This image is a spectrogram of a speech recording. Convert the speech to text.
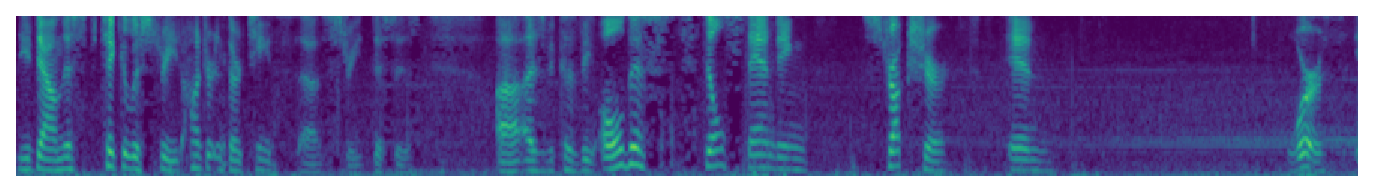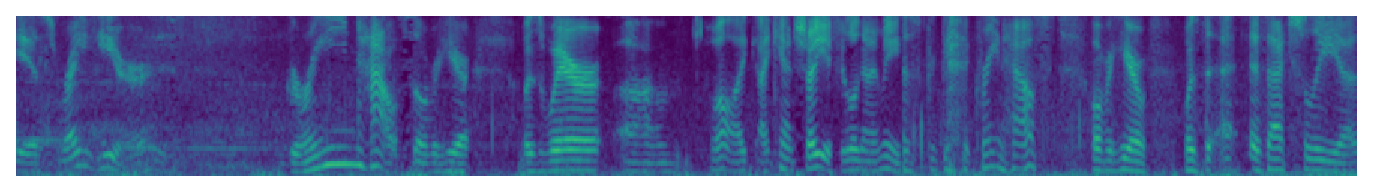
you down this particular street, 113th uh, Street, this is, uh, is because the oldest still standing structure in Worth is right here. This green house over here was where, um, well, I, I, can't show you if you're looking at me. This greenhouse over here was is actually uh,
